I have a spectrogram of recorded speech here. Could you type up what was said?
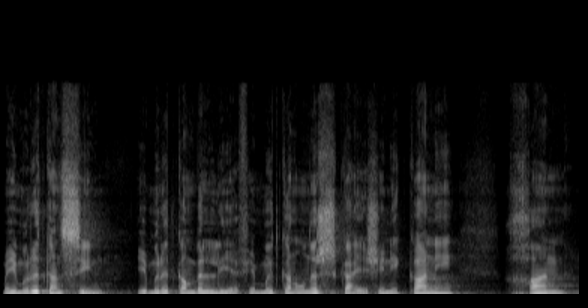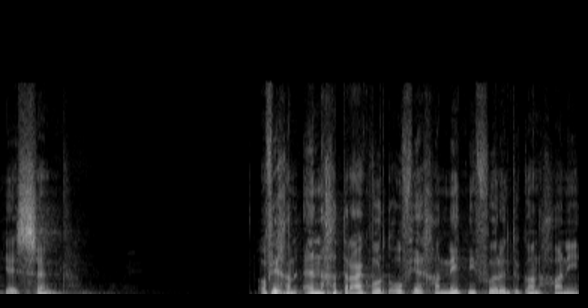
Maar jy moet dit kan sien. Jy moet dit kan beleef. Jy moet kan onderskei. As jy nie kan nie, gaan jy sink. Of jy gaan ingetrek word of jy gaan net nie vorentoe kan gaan nie.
